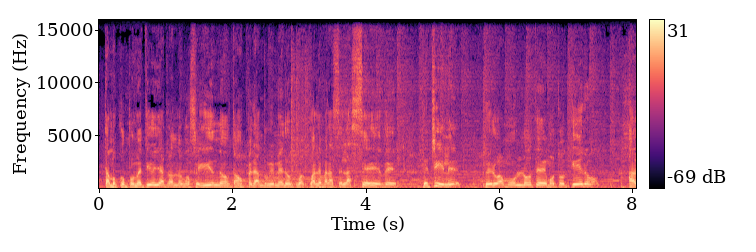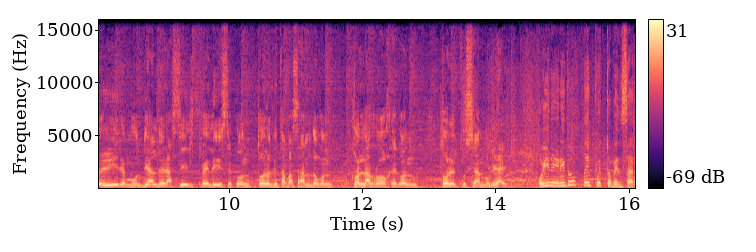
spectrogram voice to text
Estamos comprometidos ya tratando de conseguirnos, estamos esperando primero cu- cuáles van a ser las sedes de, de Chile, pero vamos un lote de motoqueros a vivir el Mundial de Brasil felices con todo lo que está pasando con, con la roja, con todo el entusiasmo que hay. Oye, negrito, ¿estás dispuesto a pensar?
